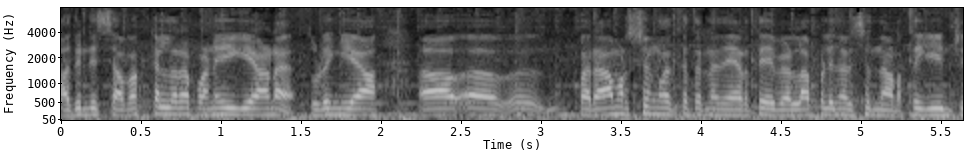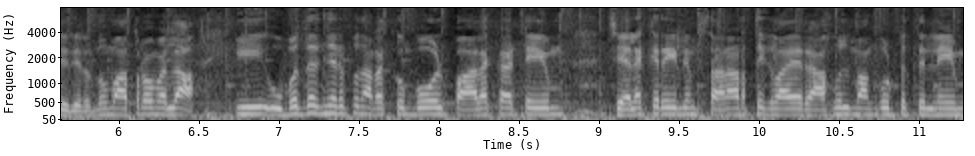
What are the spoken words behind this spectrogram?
അതിന്റെ ശവക്കല്ലറ പണിയുകയാണ്. തുടങ്ങിയ ആ, പരാമർശങ്ങളൊക്കെ തന്നെ നേരത്തെ വെള്ളാപ്പള്ളി നടേശൻ നടത്തുകയും ചെയ്തിരുന്നു. മാത്രമല്ല ഈ ഉപതെരഞ്ഞെടുപ്പ് നടക്കുമ്പോൾ പാലക്കാട്ടെയും ചേലക്കരയിലും സ്ഥാനാർത്ഥികളായ രാഹുൽ മങ്കൂട്ടത്തിനെയും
